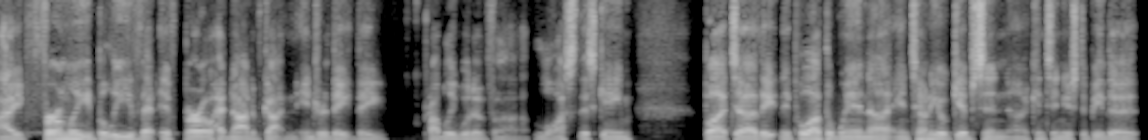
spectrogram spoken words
I firmly believe that if Burrow had not have gotten injured, they they probably would have uh, lost this game. But uh, they they pull out the win. Uh, Antonio Gibson uh, continues to be the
